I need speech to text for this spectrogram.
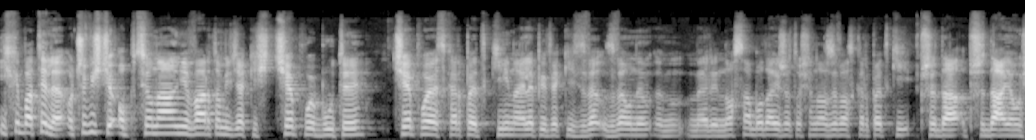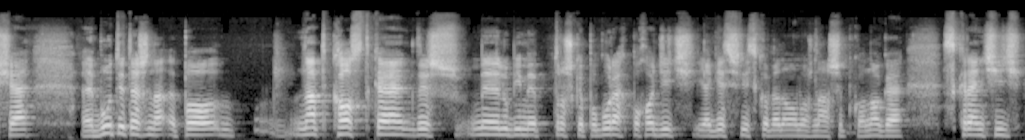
I chyba tyle. Oczywiście opcjonalnie warto mieć jakieś ciepłe buty, ciepłe skarpetki, najlepiej w jakiejś z wełny merynosa bodajże to się nazywa skarpetki, przyda, przydają się. E, buty też na, po nad kostkę, gdyż my lubimy troszkę po górach pochodzić. Jak jest ślisko, wiadomo, można szybko nogę skręcić.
